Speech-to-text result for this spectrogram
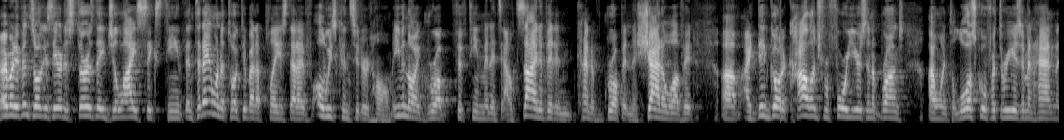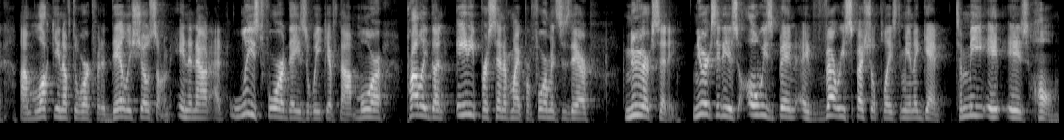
Everybody, Vince August here. It is Thursday, July 16th, and today I want to talk to you about a place that I've always considered home. Even though I grew up 15 minutes outside of it and kind of grew up in the shadow of it, um, I did go to college for four years in the Bronx. I went to law school for three years in Manhattan. I'm lucky enough to work for The Daily Show, so I'm in and out at least four days a week, if not more. Probably done 80% of my performances there. New York City. New York City has always been a very special place to me, and again, to me, it is home.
